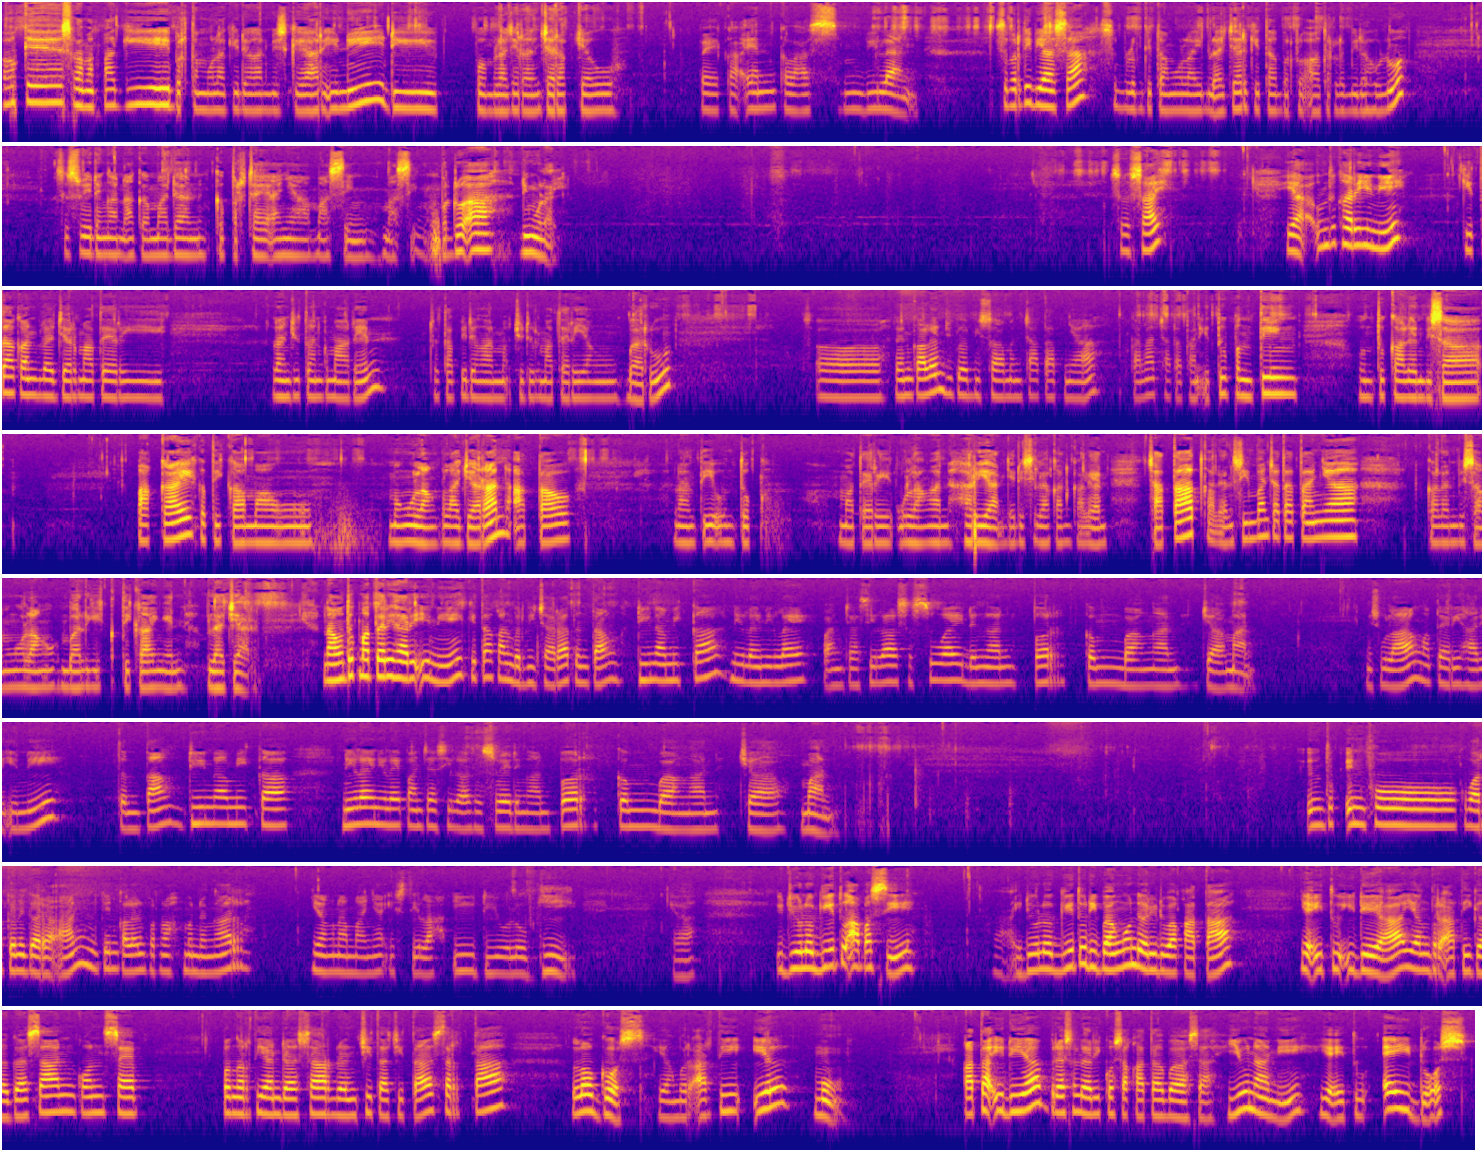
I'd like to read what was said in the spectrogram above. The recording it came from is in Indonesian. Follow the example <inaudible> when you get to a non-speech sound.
Oke, selamat pagi. Bertemu lagi dengan Miss G hari ini di pembelajaran jarak jauh PKN kelas 9. Seperti biasa, sebelum kita mulai belajar, kita berdoa terlebih dahulu sesuai dengan agama dan kepercayaannya masing-masing. Berdoa dimulai. Selesai? Ya, untuk hari ini kita akan belajar materi lanjutan kemarin, tetapi dengan judul materi yang baru. Uh, dan kalian juga bisa mencatatnya, karena catatan itu penting untuk kalian bisa pakai ketika mau mengulang pelajaran atau nanti untuk materi ulangan harian. Jadi silakan kalian catat, kalian simpan catatannya kalian bisa mengulang kembali ketika ingin belajar. Nah, untuk materi hari ini kita akan berbicara tentang dinamika nilai-nilai Pancasila sesuai dengan perkembangan zaman. Misulang materi hari ini tentang dinamika nilai-nilai Pancasila sesuai dengan perkembangan zaman. Untuk info kewarganegaraan mungkin kalian pernah mendengar yang namanya istilah ideologi ya. Ideologi itu apa sih? Nah, ideologi itu dibangun dari dua kata yaitu idea yang berarti gagasan konsep pengertian dasar dan cita-cita serta logos yang berarti ilmu Kata idea berasal dari kosakata bahasa Yunani yaitu eidos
